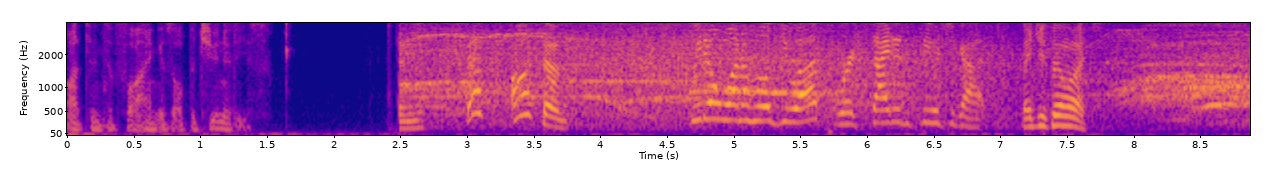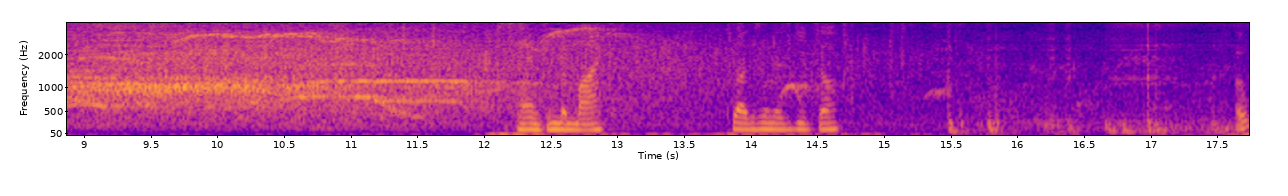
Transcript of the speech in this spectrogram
identifying his opportunities. That's awesome. We don't want to hold you up. We're excited to see what you got. Thank you so much. Just hands him the mic, plugs in his guitar. Oh,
